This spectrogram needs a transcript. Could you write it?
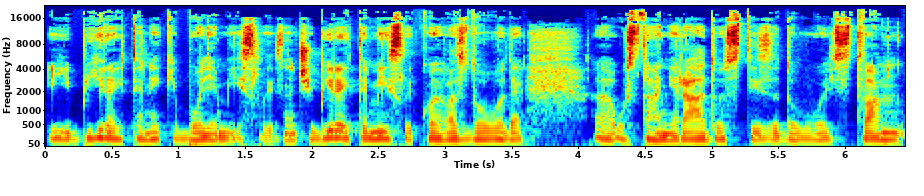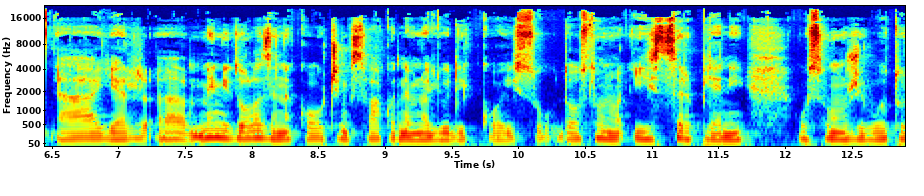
i birajte neke bolje misli. Znači birajte misli koje vas dovode u stanje radosti, zadovoljstva, jer meni dolaze na coaching svakodnevno ljudi koji su doslovno iscrpljeni u svom životu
